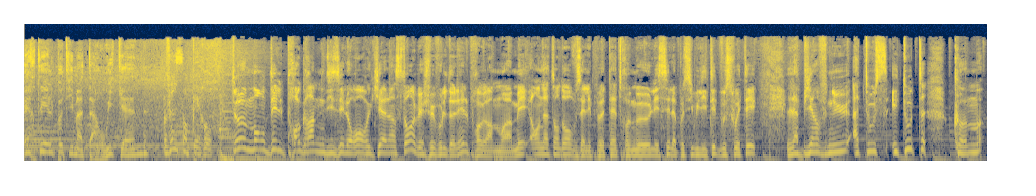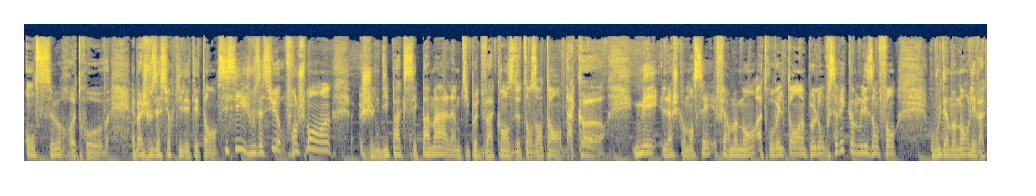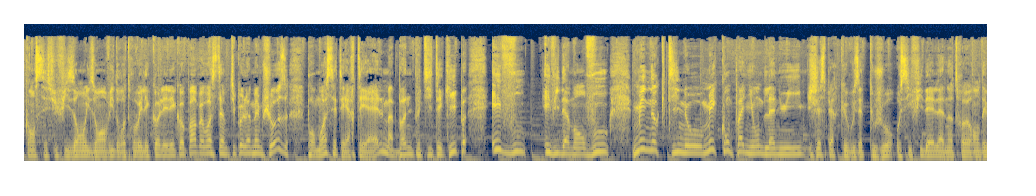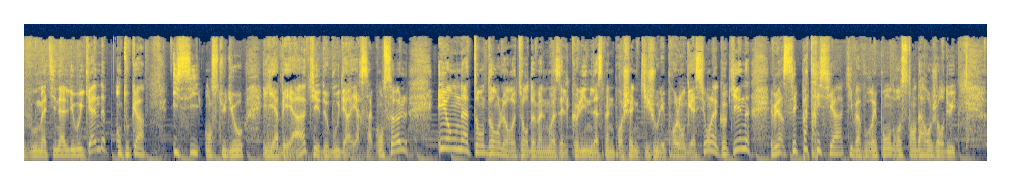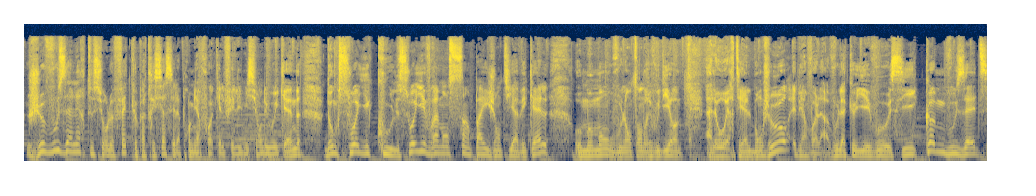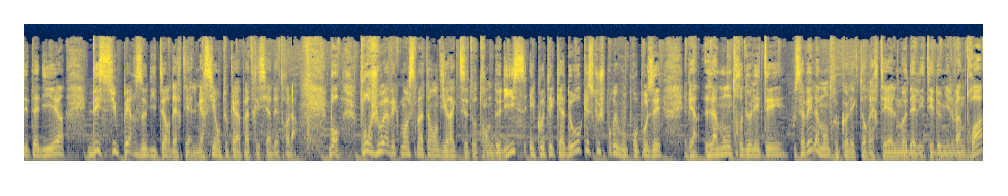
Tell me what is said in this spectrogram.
RTL Petit Matin Week-end. Vincent Perrault. Demandez le programme, disait Laurent Ruquier à l'instant. Eh bien, je vais vous le donner, le programme, moi. Mais en attendant, vous allez peut-être me laisser la possibilité de vous souhaiter la bienvenue à tous et toutes, comme on se retrouve. Eh ben, je vous assure qu'il était temps. Si, si, je vous assure, franchement, hein, je ne dis pas que c'est pas mal, un petit peu de vacances de temps en temps, d'accord. Mais là, je commençais fermement à trouver le temps un peu long. Vous savez, comme les enfants, au bout d'un moment, les vacances, c'est suffisant. Ils ont envie de retrouver l'école et les copains. Ben, moi, c'était un petit peu la même chose. Pour moi, c'était RTL, ma bonne petite équipe. Et vous, évidemment, vous, mes noctinos, mes compagnons de la nuit. J'espère que vous êtes toujours aussi fidèles à notre rendez-vous matinal du week-end. En tout cas, ici en studio, il y a Béa qui est debout derrière sa console. Et en attendant le retour de Mademoiselle Colline la semaine prochaine qui joue les prolongations, la coquine, eh bien, c'est Patricia qui va vous répondre au standard aujourd'hui. Je vous alerte sur le fait que Patricia, c'est la première fois qu'elle fait l'émission du week-end. Donc soyez cool, soyez vraiment sympa et gentil avec elle. Au moment où vous l'entendrez vous dire Allô RTL, bonjour, eh bien voilà, vous l'accueillez vous aussi comme vous êtes, c'est-à-dire des super auditeurs d'RTL. Merci en tout cas à Patricia d'être là. Bon, pour jouer avec moi ce matin en direct, c'est au 3210. Et côté cadeau, qu'est-ce que je pourrais vous proposer? Eh bien, la montre de l'été. Vous savez, la montre collector RTL modèle été 2023.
